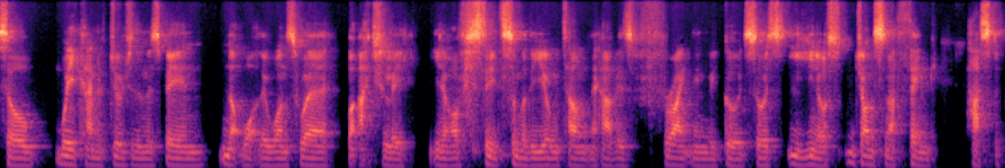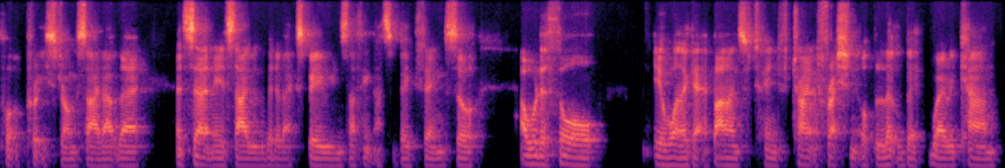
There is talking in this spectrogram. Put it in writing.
So we kind of judge them as being not what they once were, but actually, you know, obviously some of the young talent they have is frighteningly good. So it's, you know, Johnson, I think, has to put a pretty strong side out there. And certainly a side with a bit of experience. I think that's a big thing. So I would have thought he'll want to get a balance between trying to freshen it up a little bit where he can,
